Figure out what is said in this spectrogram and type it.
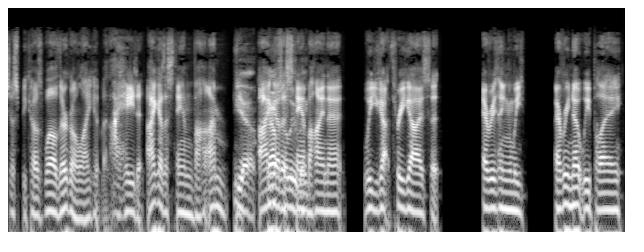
just because well they're going to like it but i hate it i got to stand behind i'm Yeah. I got to stand behind that. We you got three guys that everything we every note we play,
